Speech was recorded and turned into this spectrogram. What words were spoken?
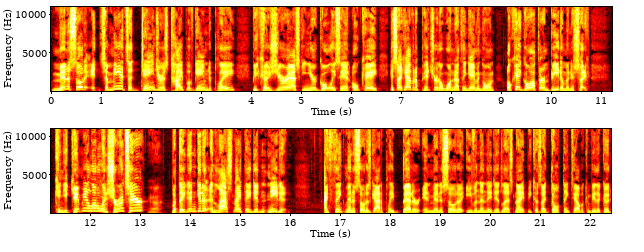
Minnesota, it, to me, it's a dangerous type of game to play because you're asking your goalie saying, "Okay," it's like having a pitcher in a one nothing game and going, "Okay, go out there and beat him," and it's like, "Can you get me a little insurance here?" Yeah. But they didn't get it, and last night they didn't need it. I think Minnesota's got to play better in Minnesota even than they did last night because I don't think Talbot can be that good,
